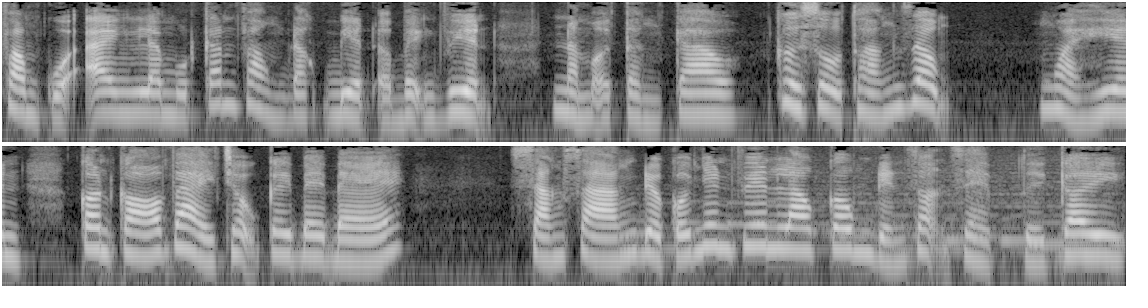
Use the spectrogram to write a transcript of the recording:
Phòng của anh là một căn phòng đặc biệt ở bệnh viện, nằm ở tầng cao, cửa sổ thoáng rộng. Ngoài hiên còn có vài chậu cây bé bé. Sáng sáng đều có nhân viên lao công đến dọn dẹp tưới cây.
